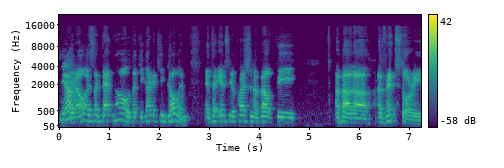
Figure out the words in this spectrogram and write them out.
Yeah. You know, it's like that. No, like you got to keep going. And to answer your question about the about uh event story,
